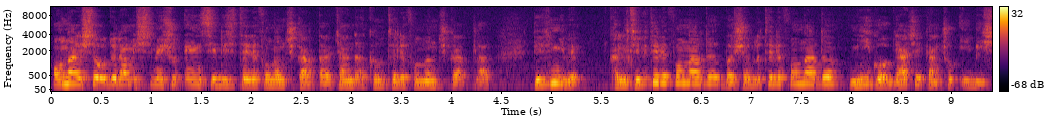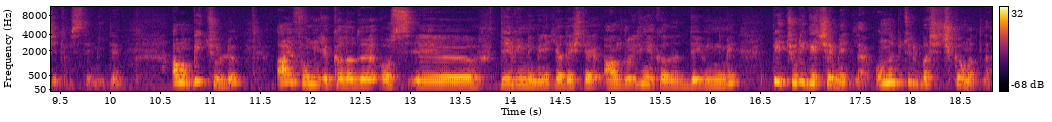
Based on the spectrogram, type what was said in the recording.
Onlar işte o dönem işte meşhur N serisi telefonlarını çıkarttılar. Kendi akıllı telefonlarını çıkarttılar. Dediğim gibi kaliteli telefonlardı, başarılı telefonlardı. Migo gerçekten çok iyi bir işletim sistemiydi. Ama bir türlü iPhone'un yakaladığı o e, devinimi ya da işte Android'in yakaladığı devinimi bir türlü geçemediler. Onunla bir türlü başa çıkamadılar.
